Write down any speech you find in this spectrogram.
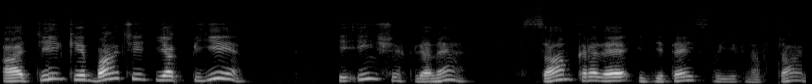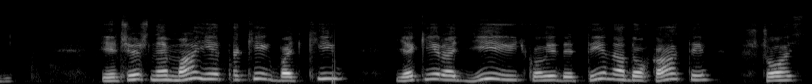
а тільки бачить, як п'є і інших кляне, сам краде і дітей своїх навчає. І чи ж немає таких батьків, які радіють, коли дитина до хати щось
